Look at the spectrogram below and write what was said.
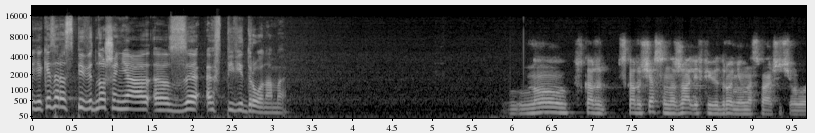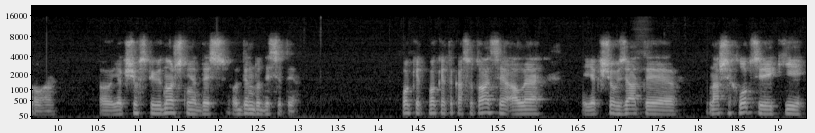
Яке зараз співвідношення е, з FPV-дронами? Ну, скажу, скажу чесно, на жаль, FPV-дронів у нас менше, ніж ворога. Е, Якщо співвідношення десь 1 до 10. Поки, поки така ситуація, але якщо взяти наших хлопців, які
